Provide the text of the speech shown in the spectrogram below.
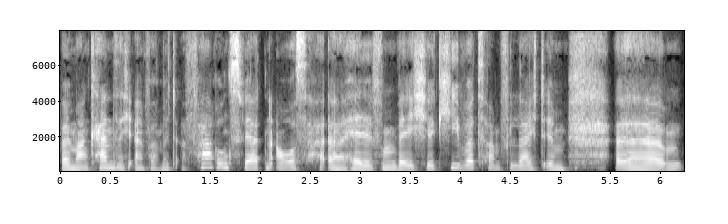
weil man kann sich einfach mit Erfahrungswerten aushelfen, äh, welche Keywords haben vielleicht im ähm,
